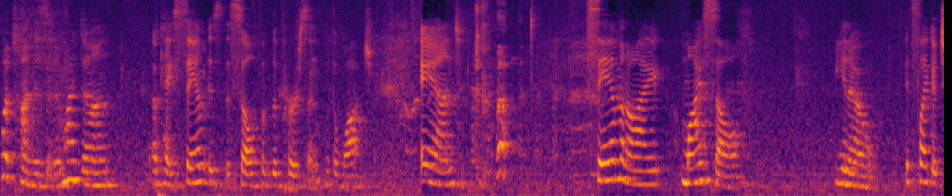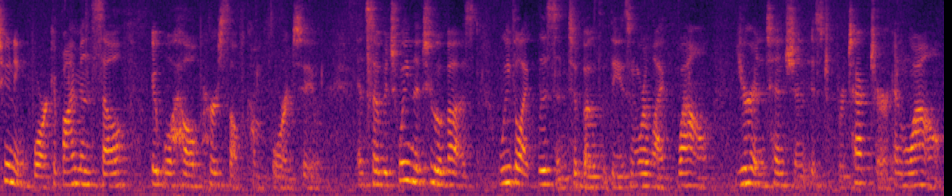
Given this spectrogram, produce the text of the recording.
What time is it? Am I done? Okay, Sam is the self of the person with a watch. And Sam and I, myself, you know, it's like a tuning fork. If I'm in self, it will help herself come forward too. And so between the two of us, we've like listened to both of these and we're like, wow, your intention is to protect her. And wow,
